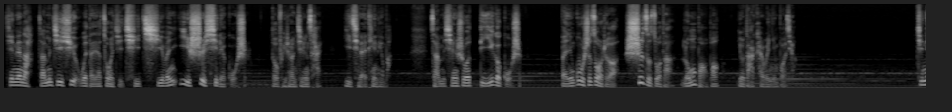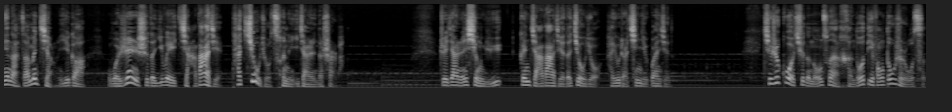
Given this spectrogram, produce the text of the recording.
今天呢，咱们继续为大家做几期奇闻异事系列故事，都非常精彩，一起来听听吧。咱们先说第一个故事，本故事作者狮子座的龙宝宝由打开为您播讲。今天呢，咱们讲一个我认识的一位贾大姐，她舅舅村里一家人的事儿吧。这家人姓于，跟贾大姐的舅舅还有点亲戚关系呢。其实过去的农村啊，很多地方都是如此。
